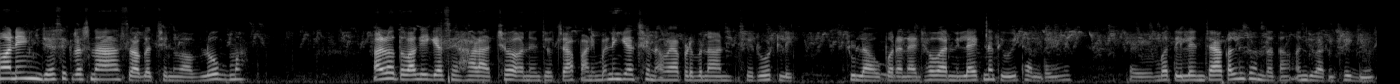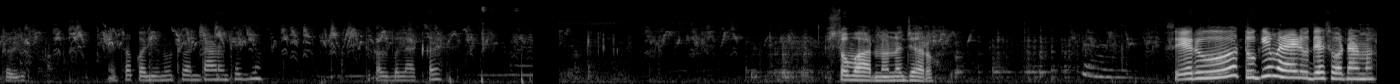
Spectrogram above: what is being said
મોર્નિંગ જય શ્રી કૃષ્ણ. સ્વાગત છે નવા વ્લોગમાં. હાલો, તો વાગી ગયા છે સાડા છ અને જો ચા પાણી બની ગયા છે ને, હવે આપણે બનાવવાની છે રોટલી. ચૂલા ઉપર અને આજ સવારની લાઇટ નથી ઉઠાને તો બતી લઈને ચા કરી લીધો ને ત્યાં અંજવાનું થઈ ગયું સલજો ચકલીનું ઉઠવાનું ટાણું થઈ ગયું. કલબલાટ કરે. સવારનો નજારો. શેરું, તું કેમ રાયડું દેશ વટાણમાં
